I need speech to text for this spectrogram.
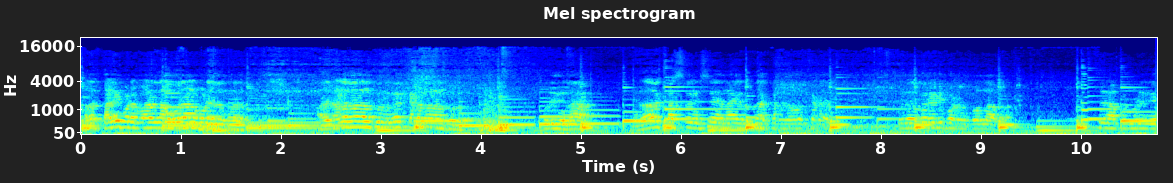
அதான் தனிப்பட்ட மாதிரி நான் ஒரு ஆள் கூட இருக்கக்கூடாது அது நல்லதான சொல்லுங்க கெட்டதான சொல்லுங்க. புரியுதுங்களா? ஏதாவது கஷ்டம் விஷயம் என்ன இருந்தா கிடையாது ரெடி பண்ண சரி முடிங்க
